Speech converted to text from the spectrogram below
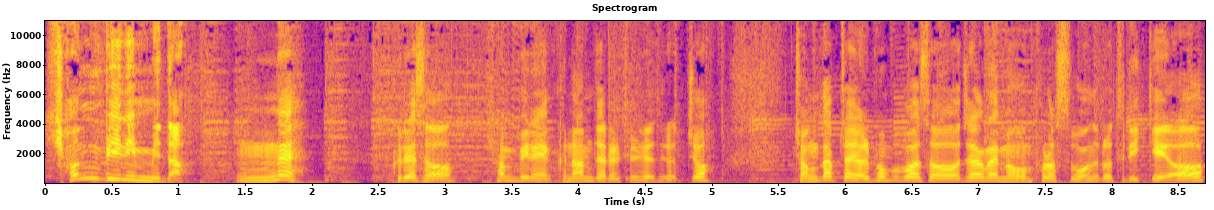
현빈입니다. 네. 그래서 현빈의 그 남자를 들려드렸죠. 정답자 10분 뽑아서 짜장라면 원 플러스 원으로 드릴게요.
